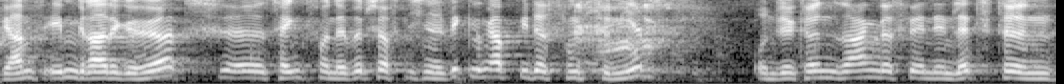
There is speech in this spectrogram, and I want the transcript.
wir haben es eben gerade gehört. Äh, es hängt von der wirtschaftlichen Entwicklung ab, wie das funktioniert. Wir können sagen, dass wir in den letzten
